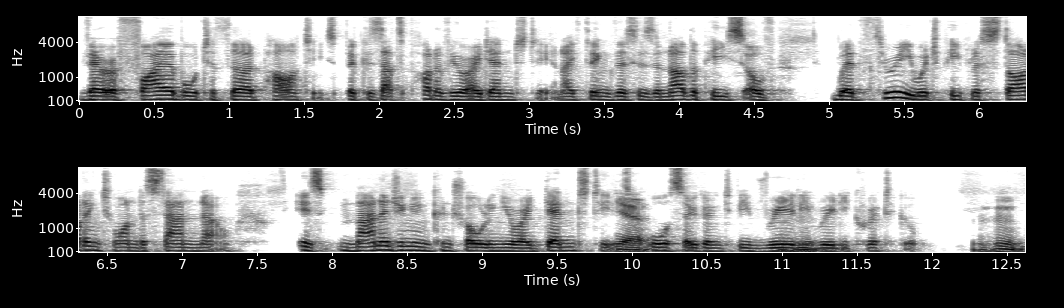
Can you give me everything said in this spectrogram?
verifiable to third parties because that's part of your identity. And I think this is another piece of Web3, which people are starting to understand now, is managing and controlling your identity is yeah. also going to be really, mm-hmm. really critical. Mm-hmm.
